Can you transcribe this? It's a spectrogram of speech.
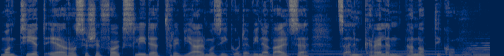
montiert er russische Volkslieder, Trivialmusik oder Wiener Walzer zu einem grellen Panoptikum.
